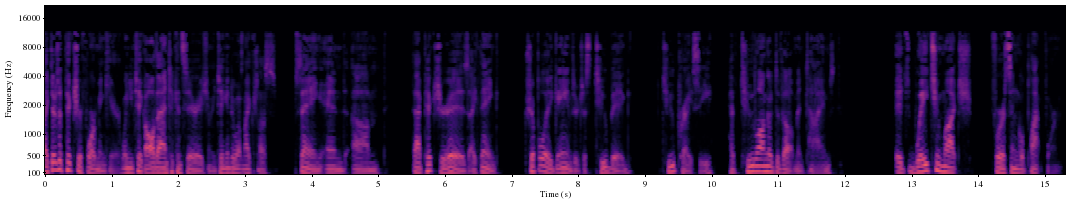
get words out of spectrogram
like there's a picture forming here when you take all that into consideration. When you take into what Microsoft's saying, and um, that picture is, I think, AAA games are just too big, too pricey, have too long of development times. It's way too much for a single platform.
